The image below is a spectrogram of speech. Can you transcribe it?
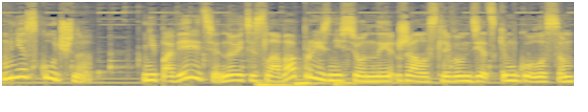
мне скучно». Не поверите, но эти слова, произнесенные жалостливым детским голосом,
